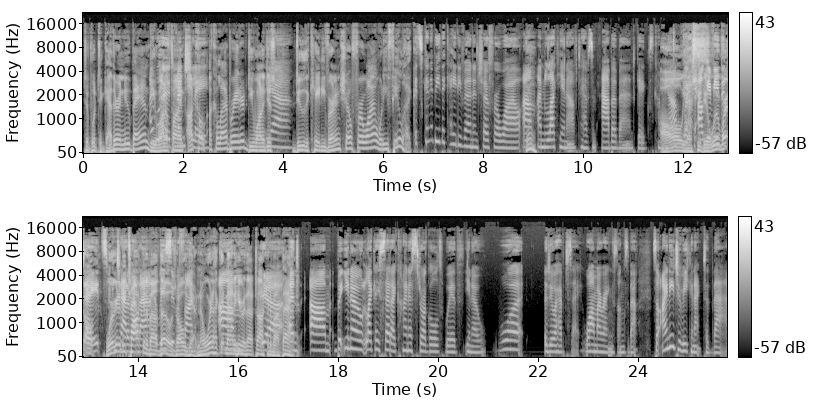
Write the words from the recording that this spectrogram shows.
to put together a new band do you want to find a, col- a collaborator do you want to just Yeah. do the katie vernon show for a while what do you feel like It's going to be the Katie Vernon show for a while. Um, Yeah. I'm lucky enough to have some ABBA band gigs coming up. Oh yes, you I'll do. give you We're- the we're- oh, dates. we're We going to be talking about, about, that. It'll be those. Oh yeah, no, we're not getting out of here Um, without talking yeah, about that. And um, but you know, like I said, I kind of struggled with you know what do I have to say? What am I writing songs about? So I need to reconnect to that,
